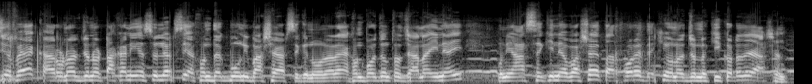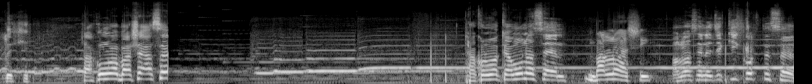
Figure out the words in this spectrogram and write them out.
যে ব্যাগ আর ওনার জন্য টাকা নিয়ে চলে আসছি। এখন দেখব উনি বাসায় আসছে কিনা। ওনারা এখন পর্যন্ত জানাই নাই উনি আছে কিনা বাসায়। তারপরে দেখি ওনার জন্য কি করা যায়। আসেন দেখি। ঠাকুরমা বাসায় আছে? ঠাকুরমা কেমন আছেন? ভালো আছি। ভালো আছেন? এই যে কি করতেছেন?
